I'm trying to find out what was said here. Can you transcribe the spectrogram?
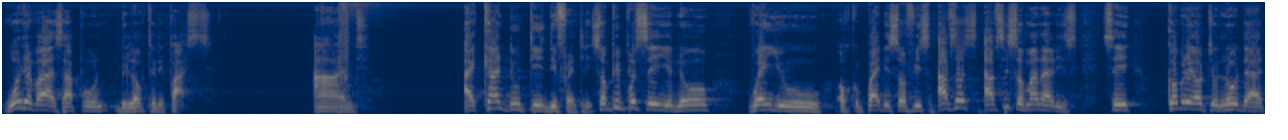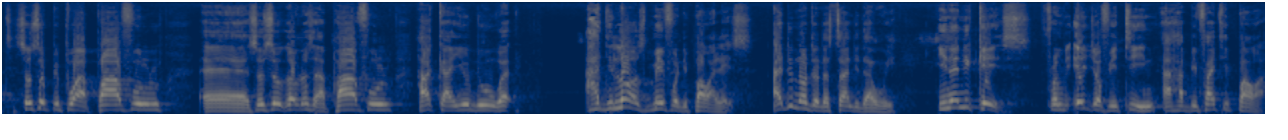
whatever has happened belongs to the past. And I can't do things differently. Some people say, you know, when you occupy this office. I've, I've seen some analysts say, Company ought to know that social people are powerful, uh, social governors are powerful. How can you do what? Are the laws made for the powerless? I do not understand it that way. In any case, from the age of 18, I have been fighting power.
